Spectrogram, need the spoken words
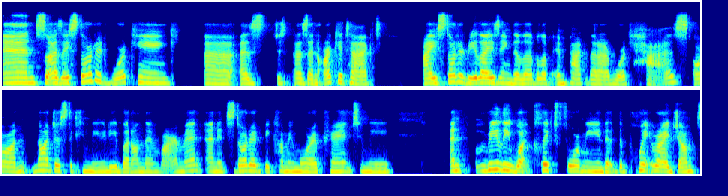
And so as I started working uh, as just as an architect, I started realizing the level of impact that our work has on not just the community, but on the environment. And it started becoming more apparent to me. And really, what clicked for me, the, the point where I jumped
